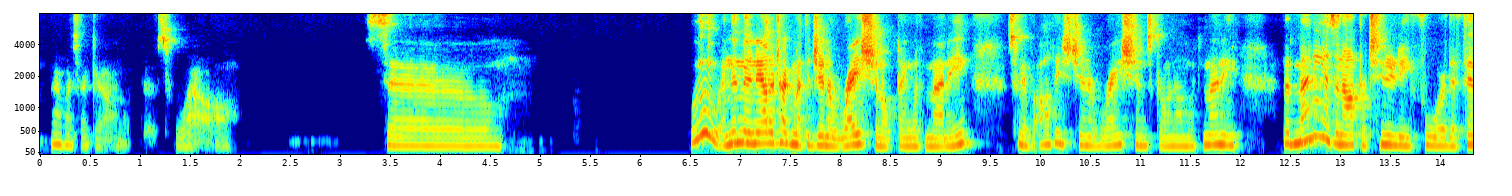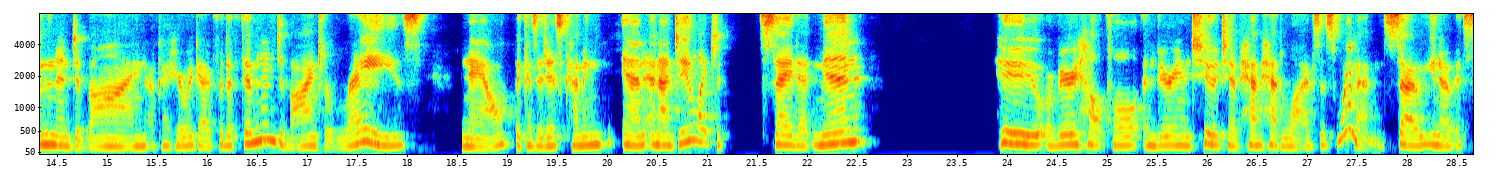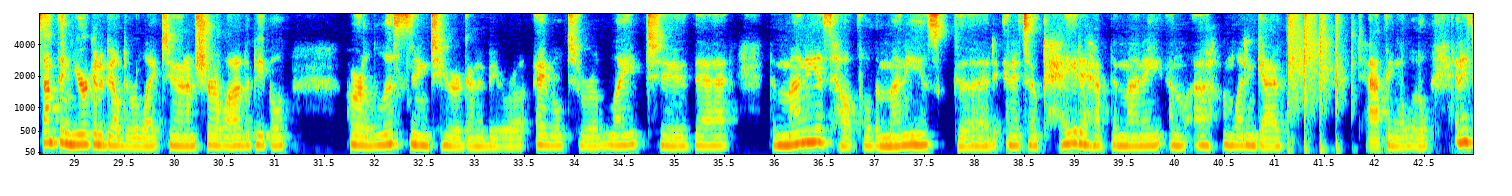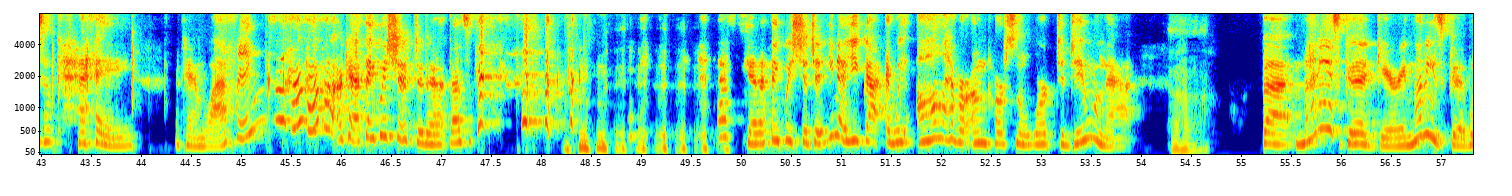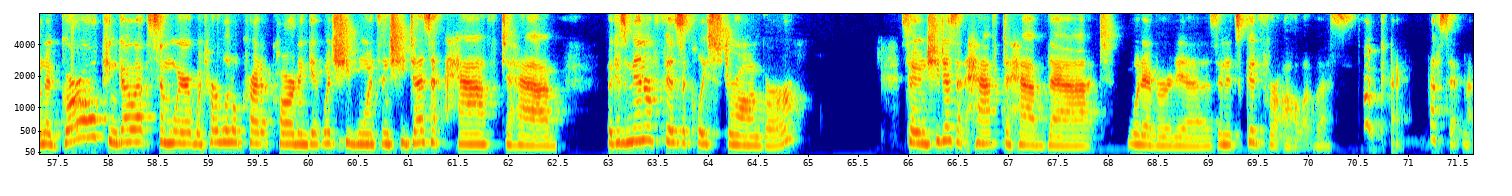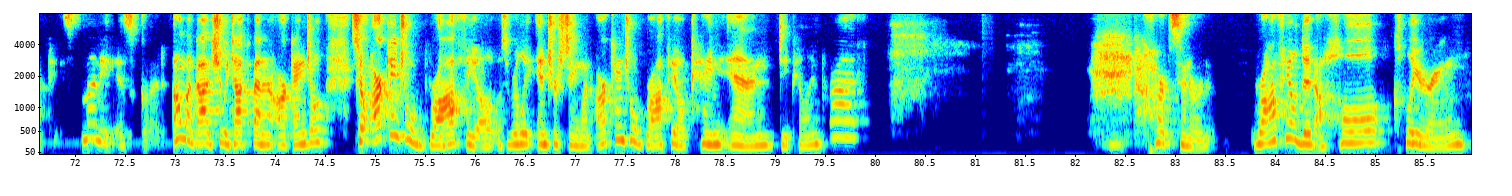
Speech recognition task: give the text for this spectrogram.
where was I going with this? Wow. So, woo. And then they're, now they're talking about the generational thing with money. So we have all these generations going on with money. But money is an opportunity for the feminine divine. Okay, here we go. For the feminine divine to raise now because it is coming in. And I do like to say that men who are very helpful and very intuitive have had lives as women. So, you know, it's something you're going to be able to relate to. And I'm sure a lot of the people who are listening to are going to be re- able to relate to that the money is helpful, the money is good, and it's okay to have the money. And uh, I'm letting go tapping a little, and it's okay. Okay, I'm laughing. okay, I think we shifted it. That's good. That's good. I think we should. You know, you've got. We all have our own personal work to do on that. Uh-huh. But money is good, Gary. Money is good. When a girl can go up somewhere with her little credit card and get what she wants, and she doesn't have to have, because men are physically stronger. So, and she doesn't have to have that, whatever it is. And it's good for all of us. Okay. I've said my piece. Money is good. Oh my God, should we talk about an archangel? So Archangel Raphael, it was really interesting when Archangel Raphael came in, deep healing breath, heart centered. Raphael did a whole clearing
